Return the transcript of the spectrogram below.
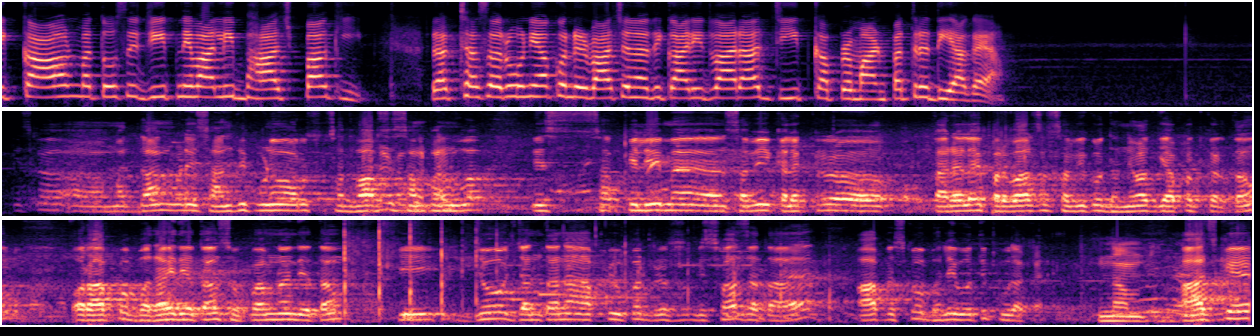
इक्यावन मतों से जीतने वाली भाजपा की रक्षा सरोनिया को निर्वाचन अधिकारी द्वारा जीत का प्रमाण पत्र दिया गया। इसका मतदान बड़े शांतिपूर्ण और सद्भाव से संपन्न हुआ। इस सब के लिए मैं सभी कलेक्टर कार्यालय परिवार से सभी को धन्यवाद ज्ञापित करता हूँ और आपको बधाई देता हूँ शुभकामनाएँ देता हूँ कि जो जनता ने आपके ऊपर विश्वास जताया है, आप इसको भली भांति पूरा करें। नाम। आज के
